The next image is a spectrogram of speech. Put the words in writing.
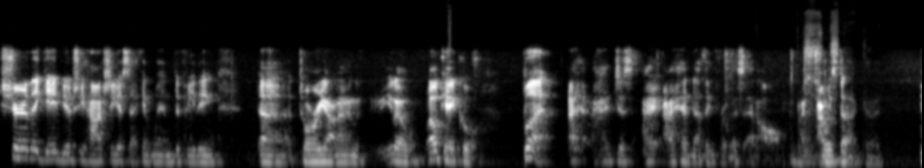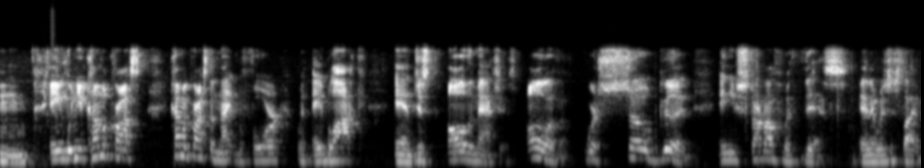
sure, they gave Yoshihashi a second win, defeating uh, Toru Yano, and you know, okay, cool. But I, I just, I, I had nothing for this at all. I, I was done. Good. Mm-mm. And when you come across come across the night before with a block and just all the matches, all of them were so good, and you start off with this, and it was just like,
